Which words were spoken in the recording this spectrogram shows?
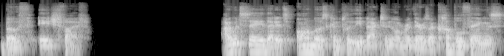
both aged five. I would say that it's almost completely back to normal. There's a couple things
